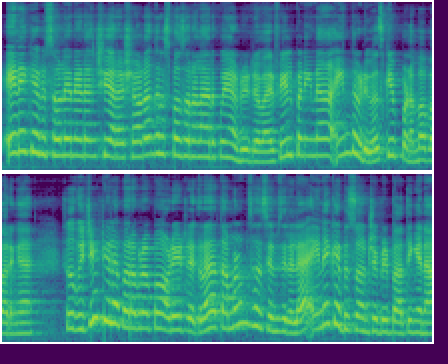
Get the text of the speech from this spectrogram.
இன்றைக்கி எபிசோட என்ன நினச்சி? யாராவது ஷடங்கு ரெஸ்பான்ஸ்லாம் இருக்குமே அப்படின்ற மாதிரி ஃபீல் பண்ணிங்கன்னா இந்த வீடியோ ஸ்கிப் பண்ணாம பாருங்கள் ஸோ விஜய் டிவியில் பரபரப்பாக ஓடிட்டு இருக்கிற தமிழும் சசியம் சீரியலில் இன்றைக்கி எபிசோட் எப்படி பார்த்தீங்கன்னா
